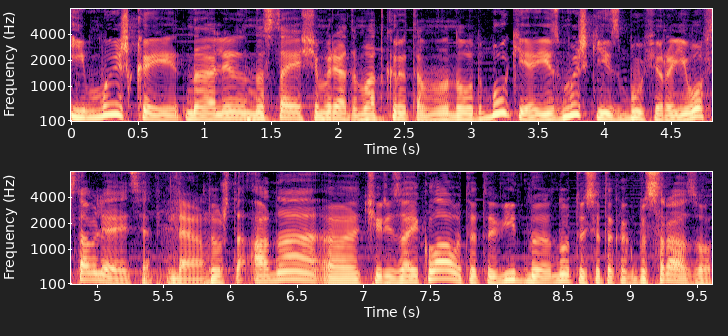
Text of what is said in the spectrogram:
и мышкой на настоящем рядом открытом ноутбуке из мышки, из буфера его вставляете. Да, Потому что она э, через iCloud это видно, ну, то есть это как бы сразу.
